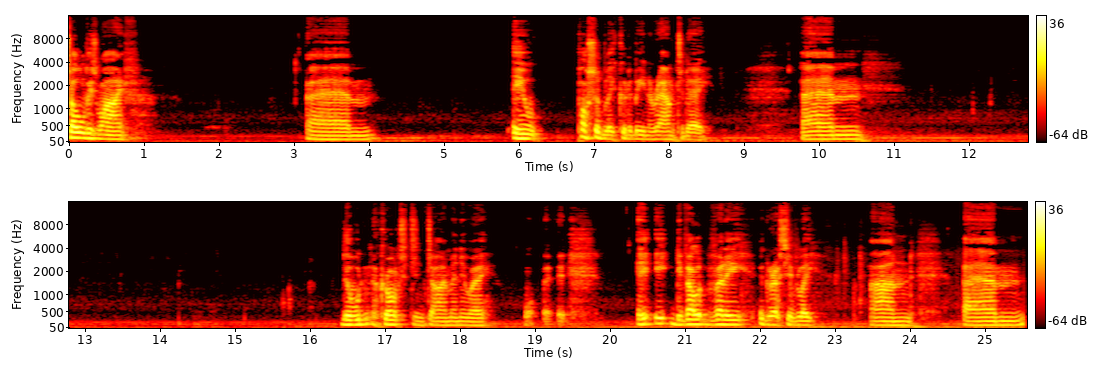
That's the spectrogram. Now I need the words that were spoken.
told his wife um, who possibly could have been around today. Um, they wouldn't have caught it in time anyway. It, it, it developed very aggressively, and um,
